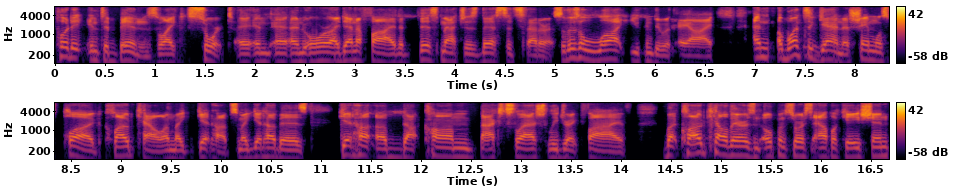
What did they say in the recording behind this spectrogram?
put it into bins like sort and, and or identify that this matches this etc so there's a lot you can do with ai and uh, once again a shameless plug cloudcal on my github. So my github is github.com backslash leedrake5 but cloudcal there is an open source application.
